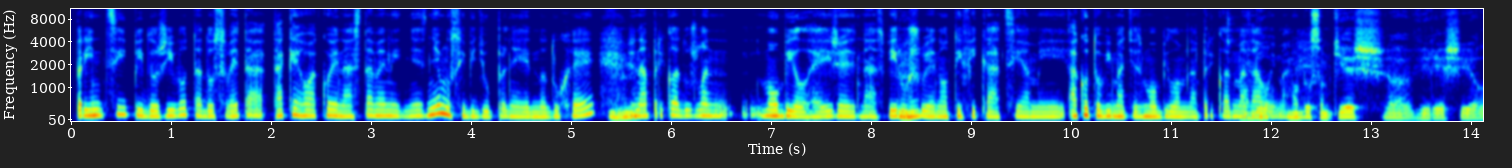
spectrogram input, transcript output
princípy do života, do sveta, takého, ako je nastavený dnes, nemusí byť úplne jednoduché. Mm-hmm. Že napríklad už len mobil, hej, že nás vyrušuje mm-hmm. notifikáciami. Ako to vy máte s mobilom napríklad, ma mobil, zaujíma. Mobil som tiež e, vyriešil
